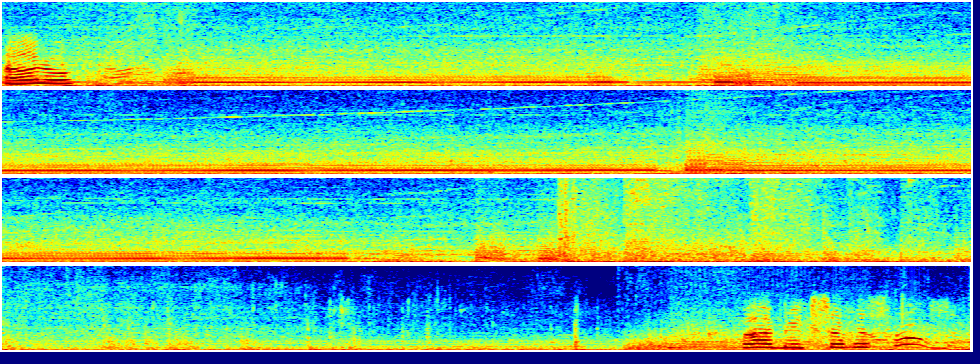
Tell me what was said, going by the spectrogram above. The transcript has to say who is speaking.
Speaker 1: Allô Ah, Big ça fait sens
